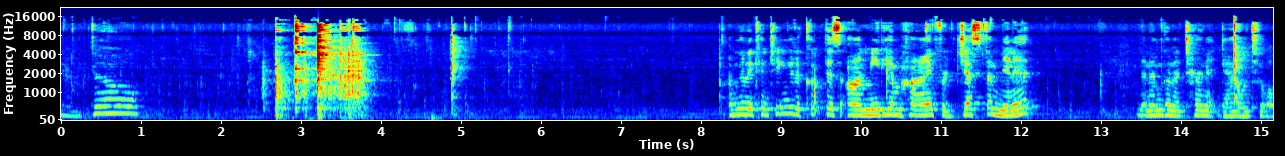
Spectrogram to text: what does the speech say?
There we go. I'm gonna continue to cook this on medium high for just a minute. Then I'm gonna turn it down to a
